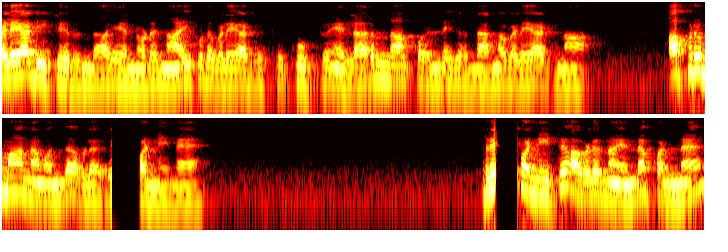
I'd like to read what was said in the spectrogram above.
விளையாடிட்டு இருந்தா என்னோட நாய் கூட விளையாடுறதுக்கு கூப்பிட்டேன். எல்லாரும் தான் குழந்தைங்க இருந்தாங்க விளையாடினா. அப்புறமா நான் வந்து அவளை ரேப் பண்ணினேன். ரேப் பண்ணிவிட்டு அவளை நான் என்ன பண்ணேன்?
